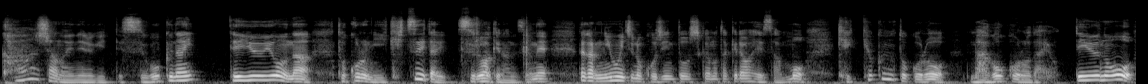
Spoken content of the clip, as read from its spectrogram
感謝のエネルギーってすごくない？っていうようなところに行き着いたりするわけなんですよね。だから日本一の個人投資家の武田和平さんも結局のところ真心だよっていうのを、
